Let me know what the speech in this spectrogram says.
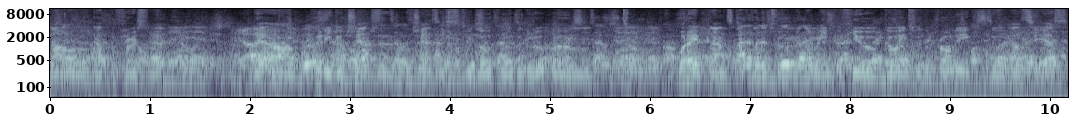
now got the first win. There are pretty good chances chances to go through the group. Um, what are your plans after the tournament? I mean, if you're going to the Pro League to LCS,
